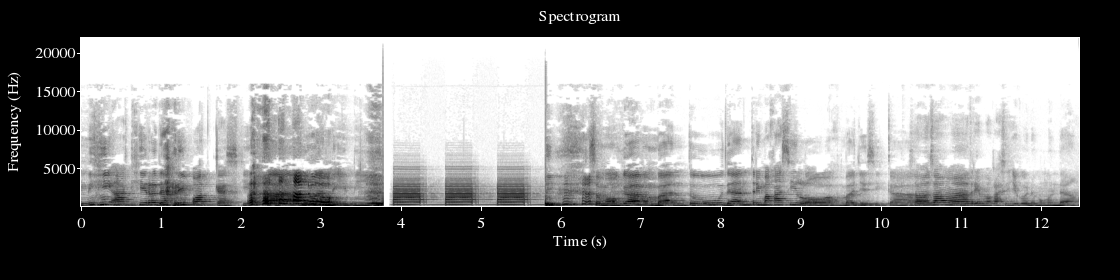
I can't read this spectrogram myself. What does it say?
ini akhir dari podcast kita bulan ini. Semoga membantu dan terima kasih loh Mbak Jessica. Sama-sama, terima kasih juga udah mengundang.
